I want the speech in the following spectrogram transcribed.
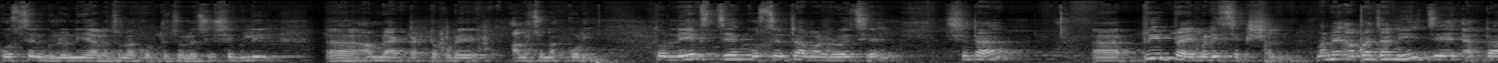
কোশ্চেনগুলো নিয়ে আলোচনা করতে চলেছি, সেগুলি আমরা একটা একটা করে আলোচনা করি। তো নেক্সট যে কোশ্চেনটা আমার রয়েছে, সেটা প্রি প্রাইমারি সেকশন মানে আমরা জানি যে একটা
